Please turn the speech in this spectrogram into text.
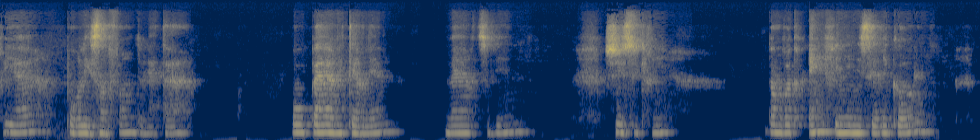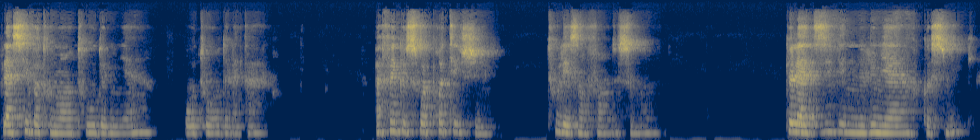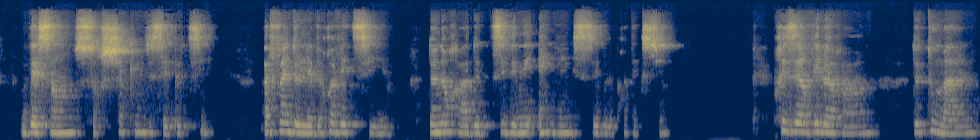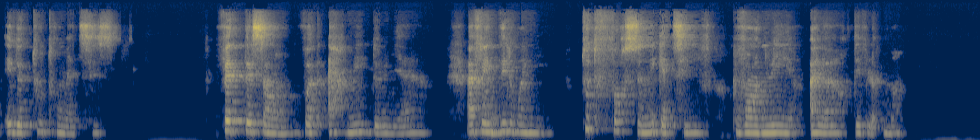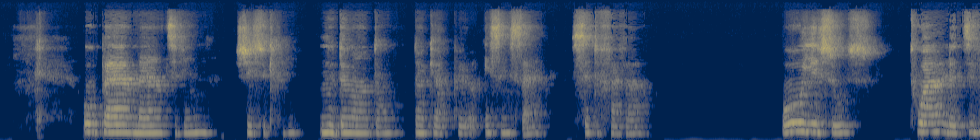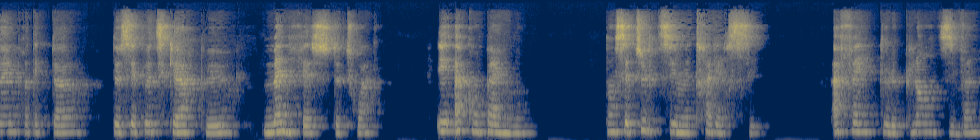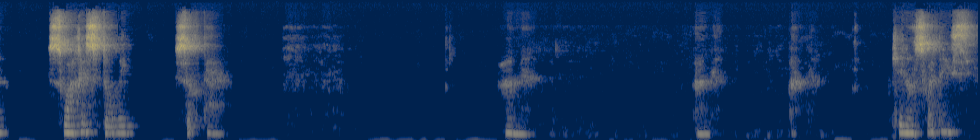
Prière pour les enfants de la terre. Ô Père éternel, Mère divine, Jésus-Christ, dans votre infinie miséricorde, placez votre manteau de lumière autour de la terre, afin que soient protégés tous les enfants de ce monde. Que la divine lumière cosmique descende sur chacun de ces petits, afin de les revêtir d'un aura de divine et invincible protection. Préservez leur âme de tout mal et de tout traumatisme. Faites descendre votre armée de lumière afin d'éloigner toute force négative pouvant nuire à leur développement. Ô Père, Mère divine, Jésus-Christ, nous demandons d'un cœur pur et sincère cette faveur. Ô Jésus, toi, le divin protecteur de ces petits cœurs purs, manifeste-toi et accompagne-nous dans cette ultime traversée afin que le plan divin soit restauré sur terre. Amen. Amen. Amen. Qu'il en soit ainsi.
